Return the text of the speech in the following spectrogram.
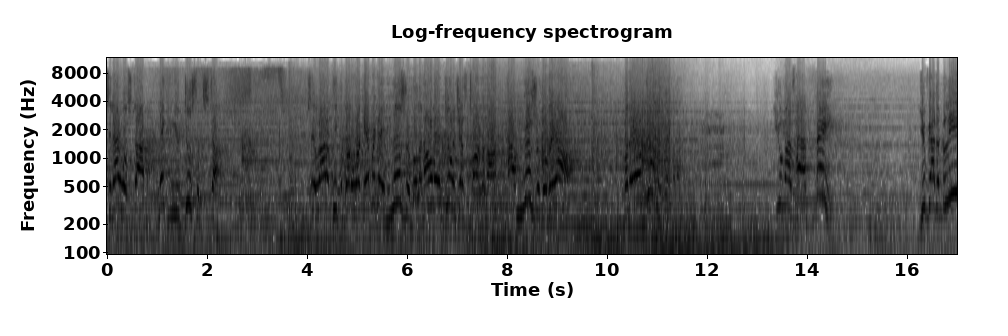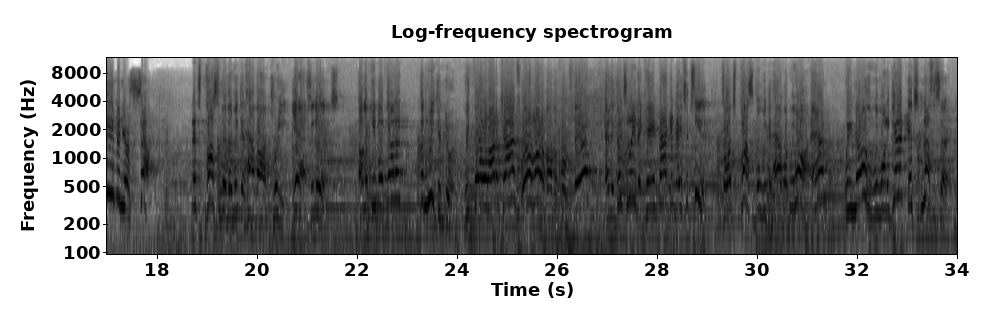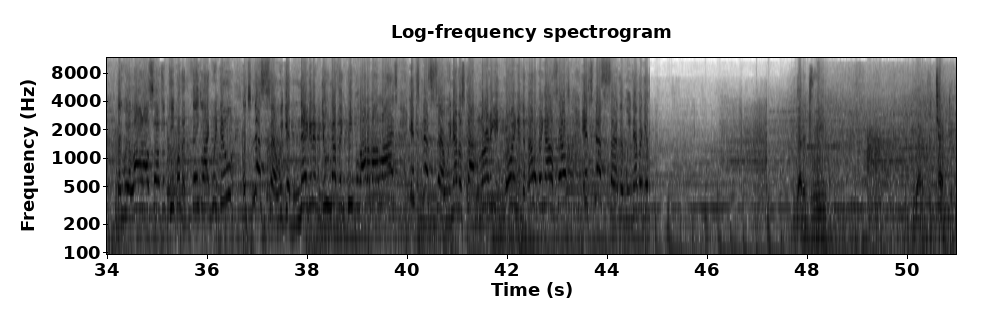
See, that will start making you do some stuff. See, a lot of people go to work every day miserable, and all they do is just talk about how miserable they are. But they don't do anything about it. You must have faith. You've got to believe in yourself. It's possible that we can have our dream. Yes, it is. Other people have done it, then we can do it. We fail a lot of times. Well, a lot of other folks fail, and eventually they came back and they succeeded. So it's possible we can have what we want. And we know that we want to get it. It's necessary that we align ourselves with people that think like we do. It's necessary we get negative, do-nothing people out of our lives. It's necessary we never stop learning and growing and developing ourselves. It's necessary that we never give. You got a dream. You got to protect it.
